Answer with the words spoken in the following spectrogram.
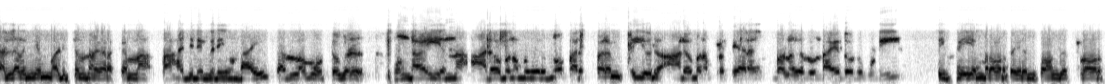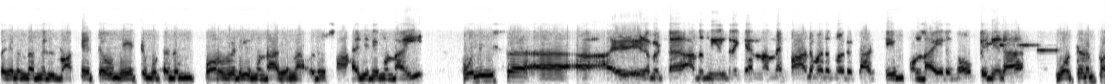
കല്ലെറിഞ്ഞും അടിച്ചും തകർക്കുന്ന സാഹചര്യം വരെ ഉണ്ടായി കള്ള വോട്ടുകൾ ഉണ്ടായി എന്ന ആരോപണം ഉയർന്നു. പരസ്പരം ഈ ഒരു ആരോപണ പ്രത്യാരോപണങ്ങൾ ഉണ്ടായതോടുകൂടി സി പി ഐ എം പ്രവർത്തകരും കോൺഗ്രസ് പ്രവർത്തകരും തമ്മിൽ വാക്കേറ്റവും ഏറ്റുമുട്ടലും പോർവിടിയും ഉണ്ടാകുന്ന ഒരു സാഹചര്യമുണ്ടായി. പോലീസ് ഇടപെട്ട് അത് നിയന്ത്രിക്കാൻ നന്നെ പാടുപെടുന്ന ഒരു കാഴ്ചയും ഉണ്ടായിരുന്നു. പിന്നീട് വോട്ടെടുപ്പ്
